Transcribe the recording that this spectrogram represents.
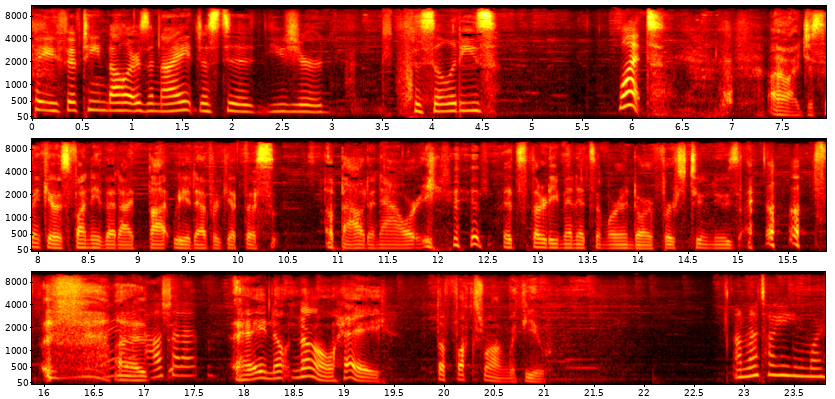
Pay you fifteen dollars a night just to use your facilities. What? Oh, I just think it was funny that I thought we'd ever get this about an hour. it's 30 minutes and we're into our first two news items. Uh, I'll shut up. hey, no, no, hey, the fuck's wrong with you? I'm not talking anymore.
